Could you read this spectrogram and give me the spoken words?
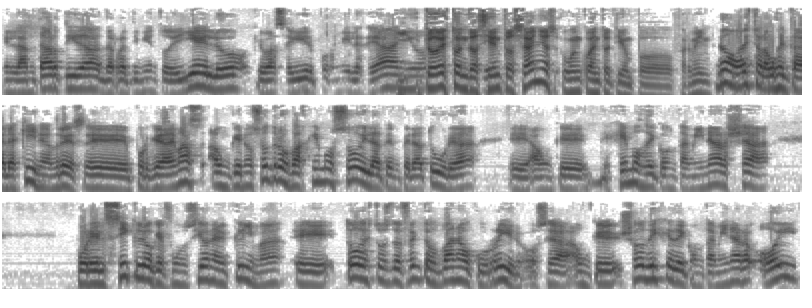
En la Antártida, derretimiento de hielo, que va a seguir por miles de ¿Y años. todo esto en 200 años o en cuánto tiempo, Fermín? No, esto a la vuelta de la esquina, Andrés, eh, porque además, aunque nosotros bajemos hoy la temperatura, eh, aunque dejemos de contaminar ya, por el ciclo que funciona el clima, eh, todos estos efectos van a ocurrir. O sea, aunque yo deje de contaminar hoy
